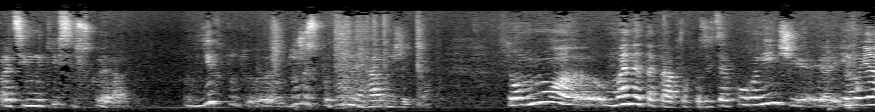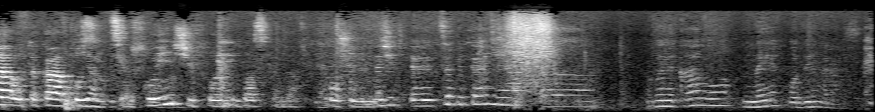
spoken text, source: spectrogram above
працівників сільської ради. Їх тут е, дуже спокійне, гарне життя. Тому е, у мене така пропозиція. В кого інші, е, і моя така позиція. В кого інші, будь ласка, да. прошу. Значить, е, це питання е, виникало не один раз.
